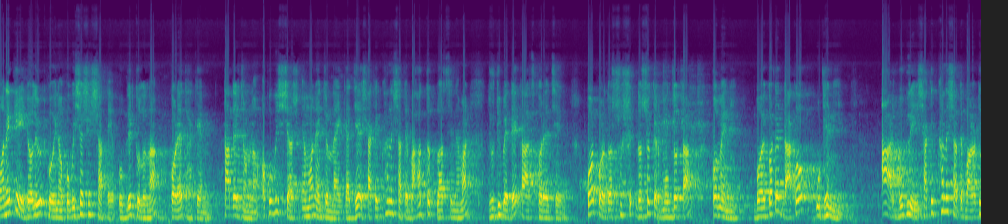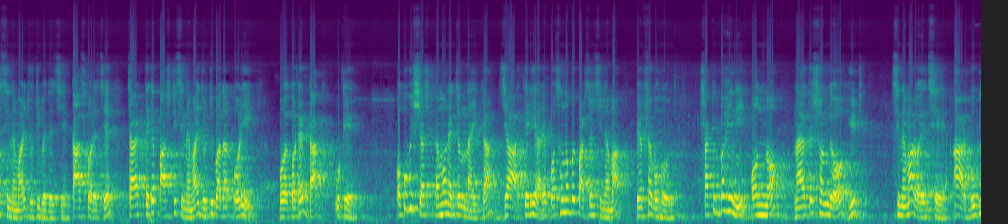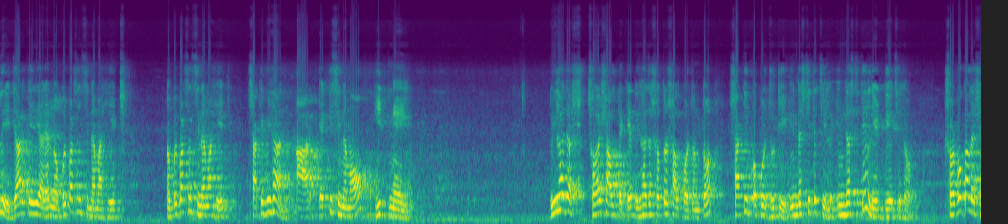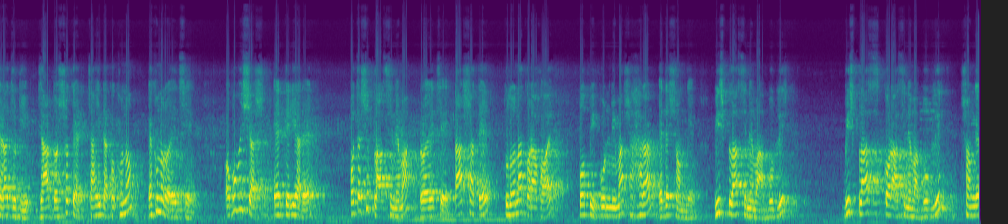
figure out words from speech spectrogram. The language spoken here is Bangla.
অনেকেই ডলিউড কুইন অপবিশ্বাসের সাথে বুবলির তুলনা করে থাকেন। তাদের জন্য অপবিশ্বাস এমন একজন নায়িকা যে শাকিব খানের সাথে বাহাত্তর প্লাস সিনেমার জুটি বেঁধে কাজ করেছে। পরপর দর্শক- দর্শকের মুগ্ধতা কমেনি, বয়কটের ডাকও উঠেনি। আর বুবলি শাকিব খানের সাথে বারোটি সিনেমায় জুটি বেঁধেছে, কাজ করেছে। চার থেকে পাঁচটি সিনেমায় জুটি বাঁধার পরেই বয়কটের ডাক উঠে। অপবিশ্বাস এমন একজন নায়িকা যার ক্যারিয়ারে পঁচানব্বই পার্সেন্ট সিনেমা ব্যবসাবহুল। সাকিব বাহিনী অন্য নায়কের সঙ্গেও হিট সিনেমা রয়েছে। আর বুবলি, যার ক্যারিয়ারে নব্বই পার্সেন্ট সিনেমা হিট, নব্বই percent cinema hit Shakib Bihan, আর একটি সিনেমাও হিট নেই। দুই সাল থেকে দুই হাজার সতেরো সাল পর্যন্ত সাকিব অপুর জুটি ইন্ডাস্ট্রিতে ছিল, ইন্ডাস্ট্রিতে লিড দিয়েছিল। সর্বকালের সেরা জুটি, যার দর্শকের চাহিদা কখনো এখনও রয়েছে। অপবিশ্বাস এর ক্যারিয়ারে পঁচাশি প্লাস সিনেমা রয়েছে। তার সাথে তুলনা করা হয় পপি পূর্ণিমা সাহারার এদের সঙ্গে। বিশ প্লাস সিনেমা বুবলির, বিশ প্লাস করা সিনেমা বুবলির সঙ্গে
